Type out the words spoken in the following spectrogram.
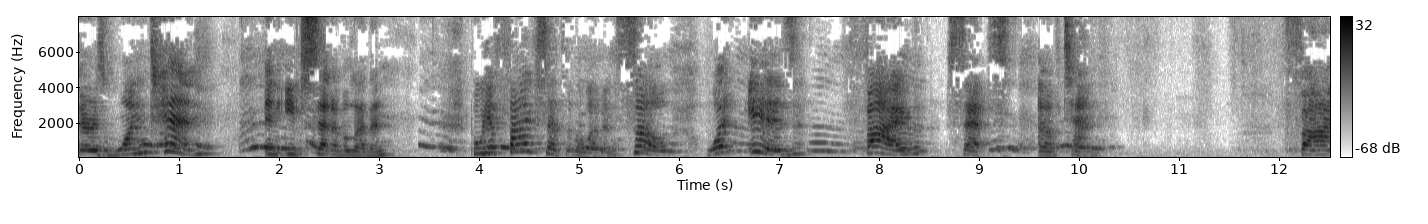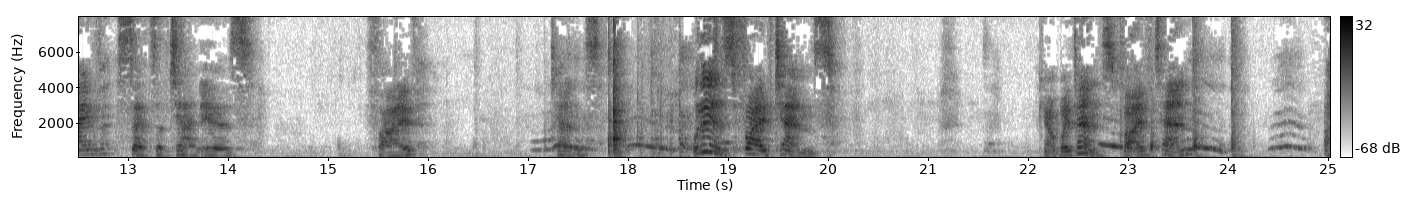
There is one 10 in each set of 11, but we have five sets of 11. So what is five sets of 10? Five sets of 10 is five tens. What is five tens? Count by tens. Five, ten. Uh,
